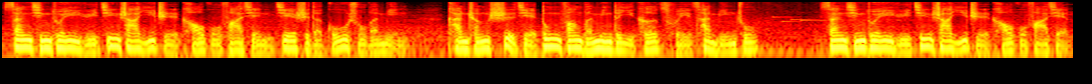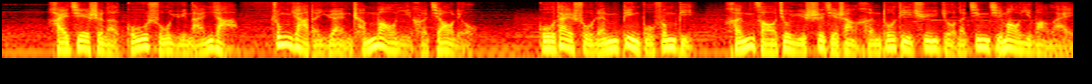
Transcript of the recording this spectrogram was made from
三星堆与金沙遗址考古发现揭示的古蜀文明，堪称世界东方文明的一颗璀璨明珠。三星堆与金沙遗址考古发现，还揭示了古蜀与南亚、中亚的远程贸易和交流。古代蜀人并不封闭，很早就与世界上很多地区有了经济贸易往来。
